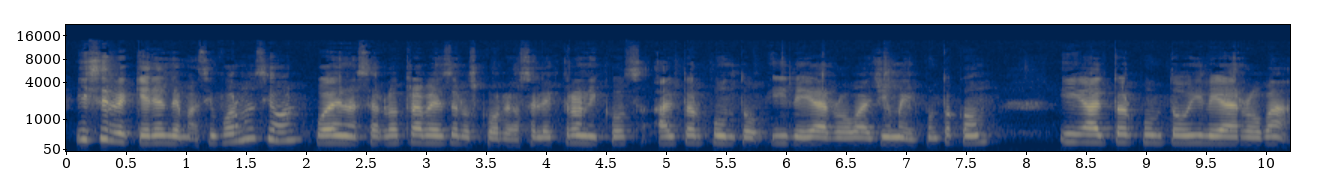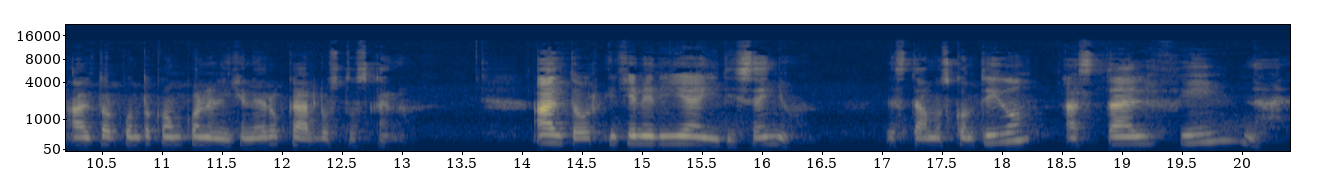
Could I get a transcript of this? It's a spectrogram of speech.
y si requieren de más información pueden hacerlo a través de los correos electrónicos altor.idea.gmail.com y altor.idea.altor.com con el ingeniero Carlos Toscano. Altor, Ingeniería y Diseño. Estamos contigo hasta el final.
